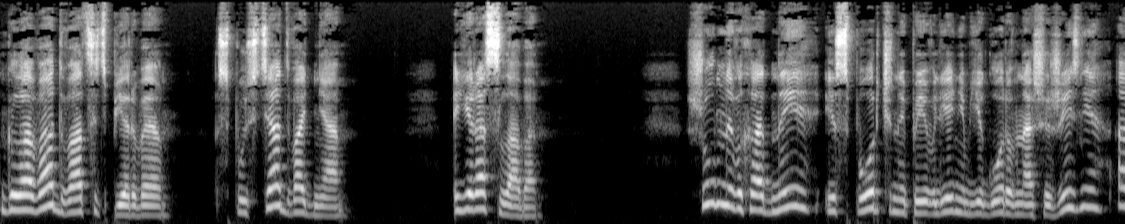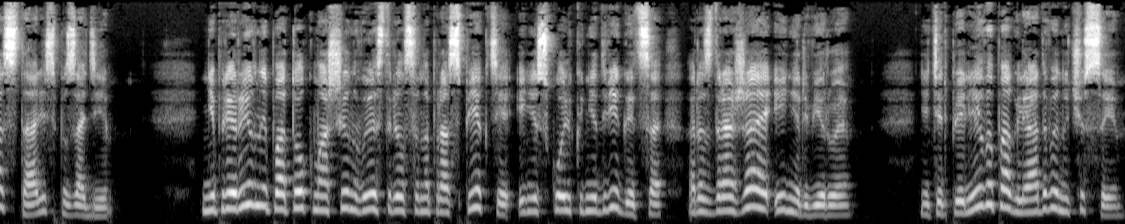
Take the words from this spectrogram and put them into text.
Глава двадцать первая. Спустя два дня. Ярослава. Шумные выходные, испорченные появлением Егора в нашей жизни, остались позади. Непрерывный поток машин выстроился на проспекте и нисколько не двигается, раздражая и нервируя. Нетерпеливо поглядывая на часы.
